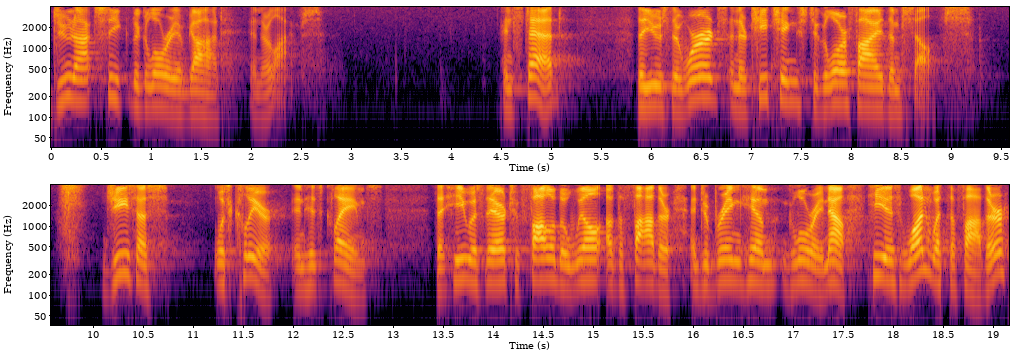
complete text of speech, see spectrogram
do not seek the glory of God in their lives. Instead, they use their words and their teachings to glorify themselves. Jesus was clear in his claims that he was there to follow the will of the Father and to bring him glory. Now, he is one with the Father,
